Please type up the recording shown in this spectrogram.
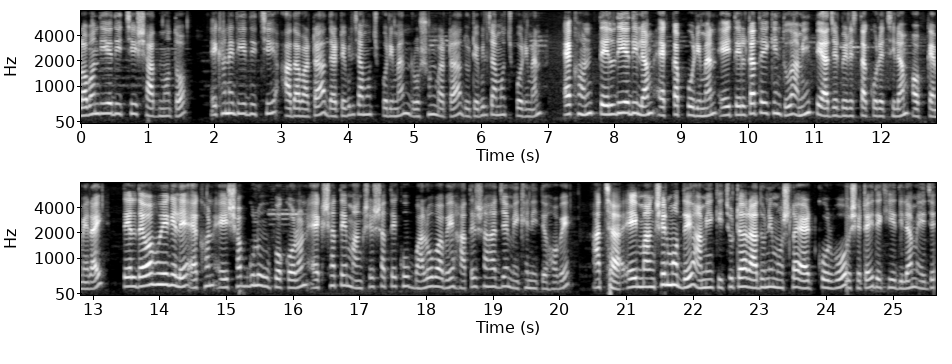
লবণ দিয়ে দিচ্ছি স্বাদ মতো। এখানে দিয়ে দিচ্ছি আদা বাটা, দেড় টেবিল চামচ পরিমাণ রসুন বাটা, দু টেবিল চামচ পরিমাণ। এখন তেল দিয়ে দিলাম এক কাপ পরিমাণ। এই তেলটাতেই কিন্তু আমি পেঁয়াজের বেরেস্তা করেছিলাম অফ ক্যামেরায়। তেল দেওয়া হয়ে গেলে এখন এই সবগুলো উপকরণ একসাথে মাংসের সাথে খুব ভালোভাবে হাতের সাহায্যে মেখে নিতে হবে। আচ্ছা এই মাংসের মধ্যে আমি কিছুটা রাঁধুনি মশলা অ্যাড করব। সেটাই দেখিয়ে দিলাম, এই যে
